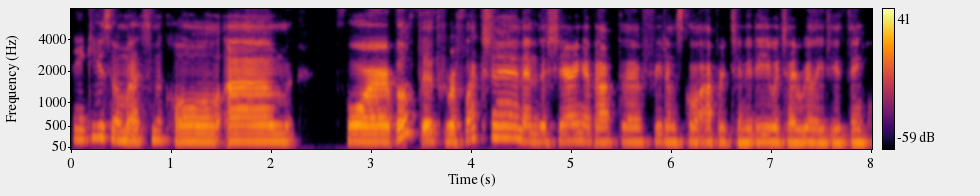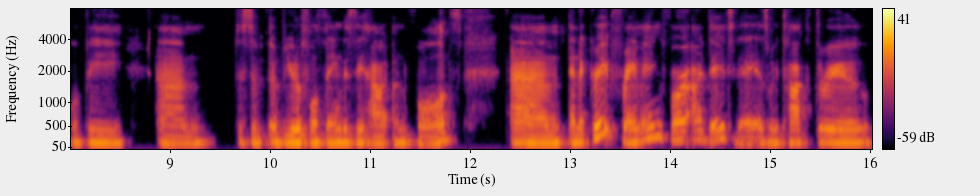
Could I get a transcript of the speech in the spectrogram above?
Thank you so much, Nikole. Um, for both the reflection and the sharing about the Freedom School opportunity, which I really do think will be um, just a, a, beautiful thing to see how it unfolds. Um, and a great framing for our day today as we talk through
